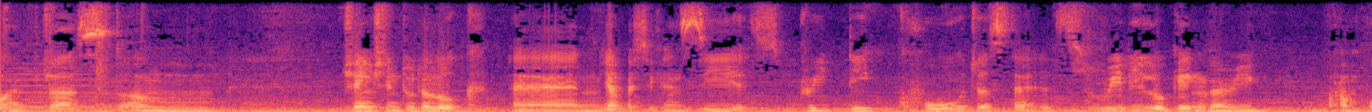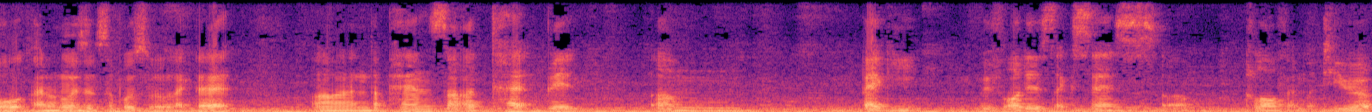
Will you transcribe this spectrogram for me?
I've just um, changed into the look and yep as you can see it's pretty cool just that it's really looking very crumpled. I don't know is it supposed to look like that? Uh, and the pants are a tad bit um, baggy with all this excess um, cloth and material.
